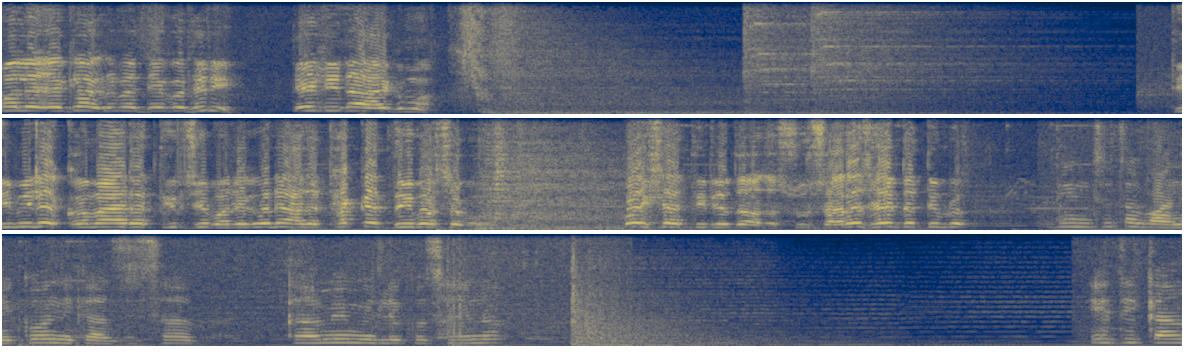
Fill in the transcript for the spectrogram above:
मैले एक लाख रुपियाँ दिएको थिएँ नि त्यही लिन आएको म। तिमीले कमाएर तिर्छु भनेको पनि आज ठ्याक्कै दुई वर्ष भयो पैसा तिर्यो त अझ सुर्सारै छैन त तिम्रो। दिन्छु त भनेको नि काजी साहब कामै मिलेको छैन। यदि काम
